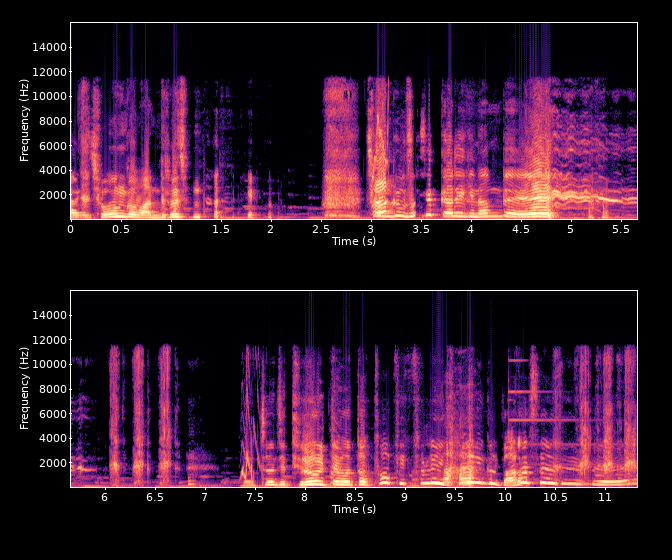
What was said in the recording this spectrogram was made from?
아니 좋은 거 만들어준다네요. 청금석 색깔이긴 한데. 어쩐지 들어올 때부터 Poppy Playtime인 걸 알았어야 되는데.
